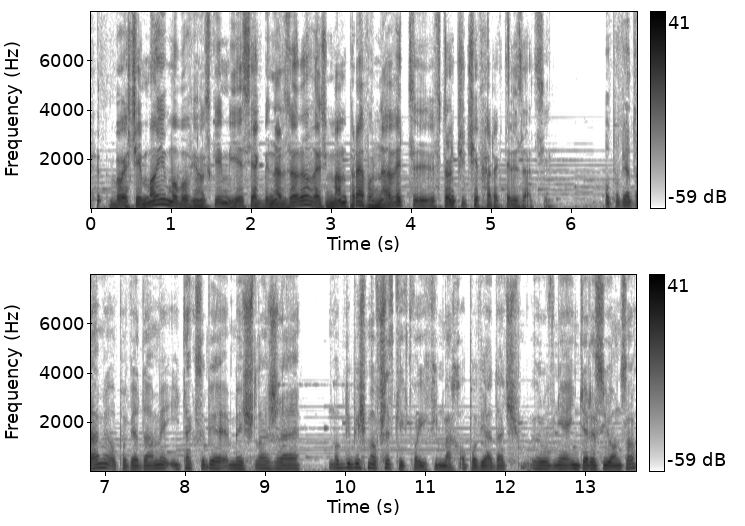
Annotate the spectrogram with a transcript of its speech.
Bo właściwie moim obowiązkiem jest jakby nadzorować, mam prawo nawet y, wtrącić się w charakteryzację opowiadamy, opowiadamy i tak sobie myślę, że moglibyśmy o wszystkich Twoich filmach opowiadać równie interesująco.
